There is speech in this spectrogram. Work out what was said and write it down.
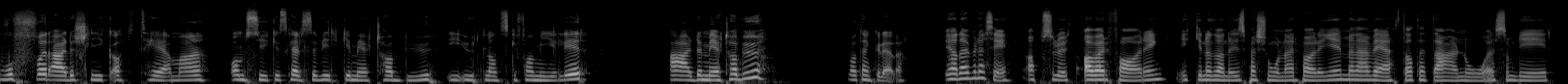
hvorfor er det slik at temaet om psykisk helse virker mer tabu i utenlandske familier? Er det mer tabu? Hva tenker dere? Ja, det vil jeg si. Absolutt. Av erfaring, ikke nødvendigvis personlige erfaringer, men jeg vet at dette er noe som, blir,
